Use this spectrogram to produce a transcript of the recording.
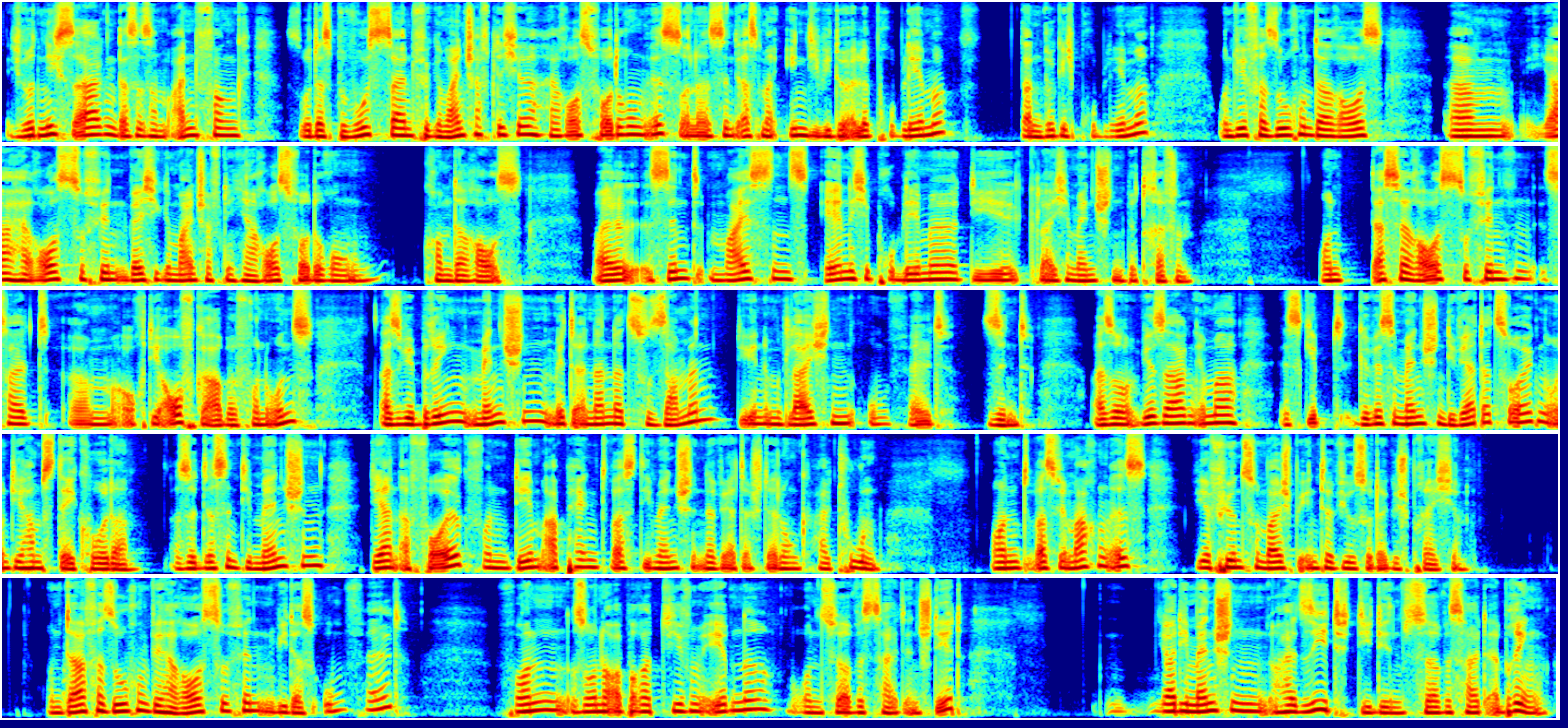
Ich würde nicht sagen, dass es am Anfang so das Bewusstsein für gemeinschaftliche Herausforderungen ist, sondern es sind erstmal individuelle Probleme, dann wirklich Probleme. Und wir versuchen daraus ähm, ja herauszufinden, welche gemeinschaftlichen Herausforderungen kommen daraus. Weil es sind meistens ähnliche Probleme, die gleiche Menschen betreffen. Und das herauszufinden, ist halt ähm, auch die Aufgabe von uns. Also wir bringen Menschen miteinander zusammen, die in dem gleichen Umfeld sind. Also wir sagen immer, es gibt gewisse Menschen, die Wert erzeugen und die haben Stakeholder. Also das sind die Menschen, deren Erfolg von dem abhängt, was die Menschen in der Werterstellung halt tun. Und was wir machen ist, wir führen zum Beispiel Interviews oder Gespräche. Und da versuchen wir herauszufinden, wie das Umfeld von so einer operativen Ebene, wo ein Service halt entsteht, ja, die Menschen halt sieht, die den Service halt erbringen.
